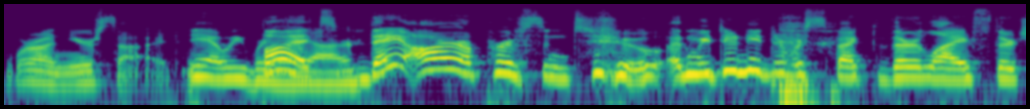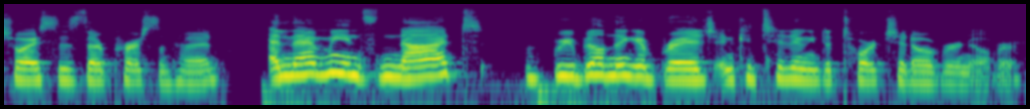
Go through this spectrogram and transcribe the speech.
we're on your side. Yeah, we really but are. they are a person too, and we do need to respect their life, their choices, their personhood. And that means not rebuilding a bridge and continuing to torch it over and over.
